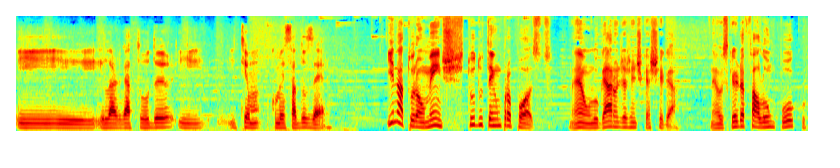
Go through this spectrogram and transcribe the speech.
e, e largar tudo e, e ter, começar do zero. E, naturalmente, tudo tem um propósito, né? um lugar onde a gente quer chegar. Né? O Esquerda falou um pouco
